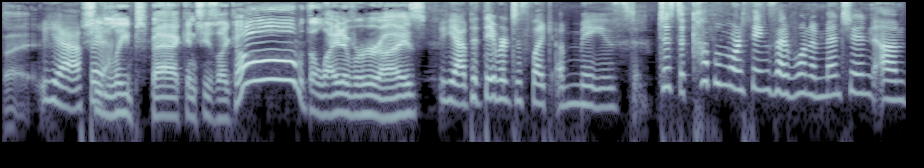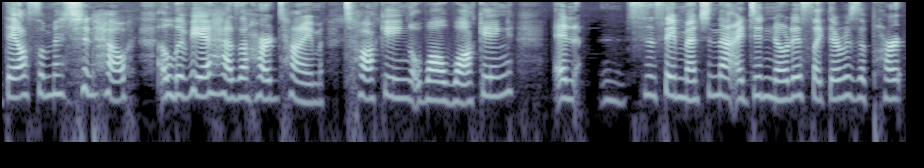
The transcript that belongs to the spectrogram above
but yeah, she but, leaps back and she's like, "Oh!" with the light over her eyes. yeah, but they were just like amazed. Just a couple more things I want to mention. Um, they also mentioned how Olivia has a hard time talking while walking, and since they mentioned that, I did notice like there was a part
